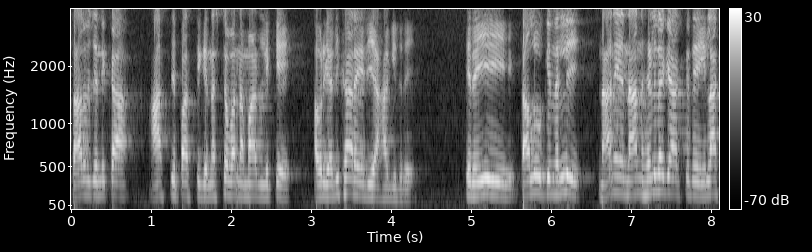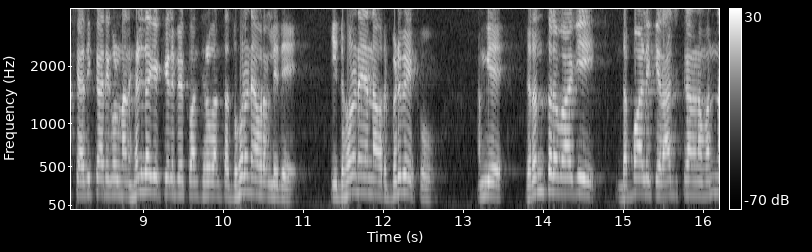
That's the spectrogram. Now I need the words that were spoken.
ಸಾರ್ವಜನಿಕ ಆಸ್ತಿ ಪಾಸ್ತಿಗೆ ನಷ್ಟವನ್ನ ಮಾಡಲಿಕ್ಕೆ ಅವರಿಗೆ ಅಧಿಕಾರ ಇದೆಯಾ ಹಾಗಿದ್ರೆ? ಈ ತಾಲೂಕಿನಲ್ಲಿ ನಾನೇ, ನಾನು ಹೇಳಿದಾಗೆ ಆಗ್ತದೆ, ಇಲಾಖೆ ಅಧಿಕಾರಿಗಳು ನಾನು ಹೇಳಿದಾಗೆ ಕೇಳಬೇಕು ಅಂತ ಹೇಳುವಂತ ಧೋರಣೆ ಅವರಲ್ಲಿದೆ. ಈ ಧೋರಣೆಯನ್ನು ಅವರು ಬಿಡಬೇಕು. ನಮಗೆ ನಿರಂತರವಾಗಿ ದಬ್ಬಾಳಿಕೆ ರಾಜಕಾರಣವನ್ನ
